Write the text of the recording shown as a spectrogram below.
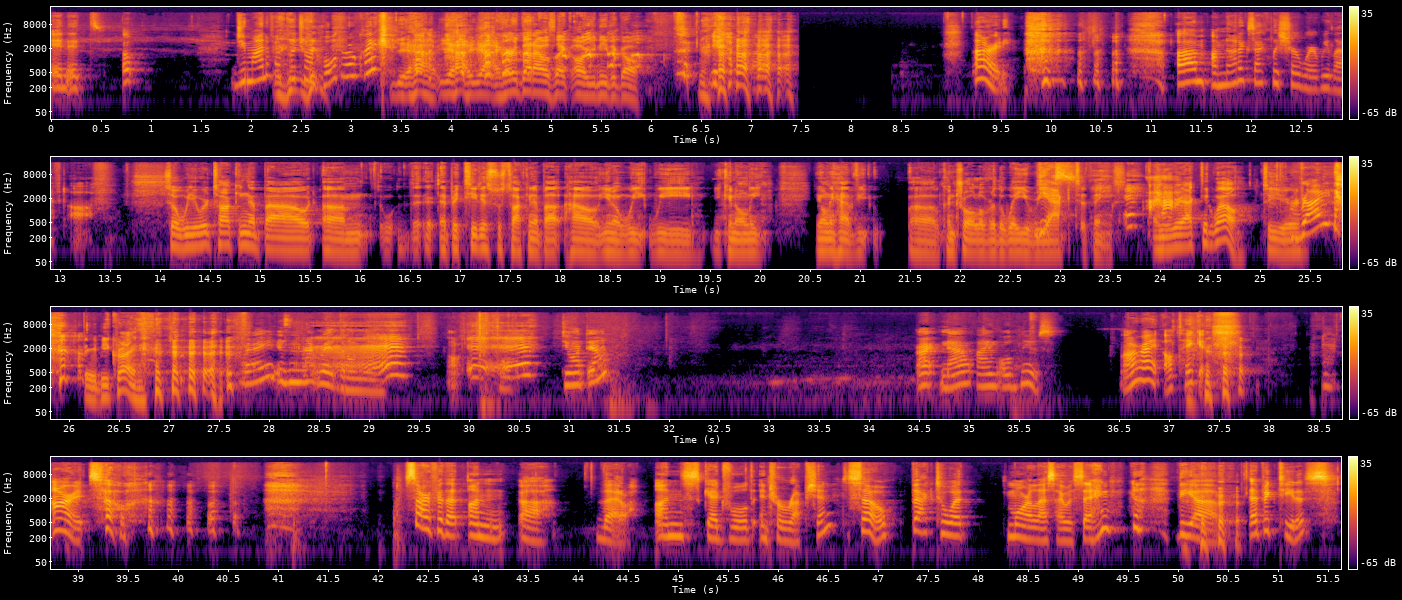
And it's oh, do you mind if I put you on hold real quick? yeah, yeah, yeah. I heard that. I was like, oh, you need to go. yeah. Alrighty. um, I'm not exactly sure where we left off. So we were talking about um, Epictetus was talking about how you know we we you can only you only have uh, control over the way you react yes. to things, and you reacted well to your right baby crying. right? Isn't that right, little man? Oh, Do you want down? All right, now I'm old news. All right, I'll take it. All right, so sorry for that un uh, that unscheduled interruption. So back to what more or less I was saying. the uh, Epictetus.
